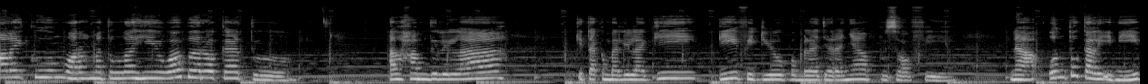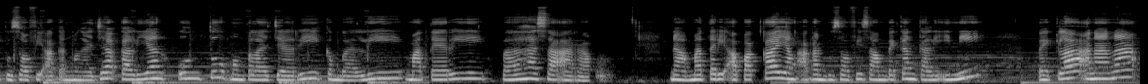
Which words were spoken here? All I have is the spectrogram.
Assalamualaikum warahmatullahi wabarakatuh. Alhamdulillah, kita kembali lagi di video pembelajarannya Bu Sofi. Nah, untuk kali ini Bu Sofi akan mengajak kalian untuk mempelajari kembali materi bahasa Arab. Nah, materi apakah yang akan Bu Sofi sampaikan kali ini? Baiklah, anak-anak,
